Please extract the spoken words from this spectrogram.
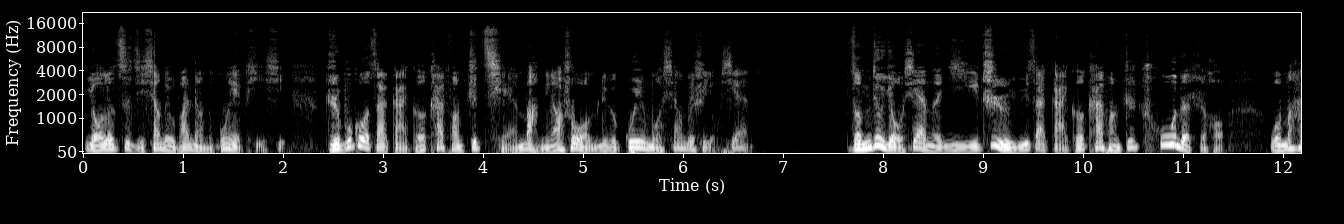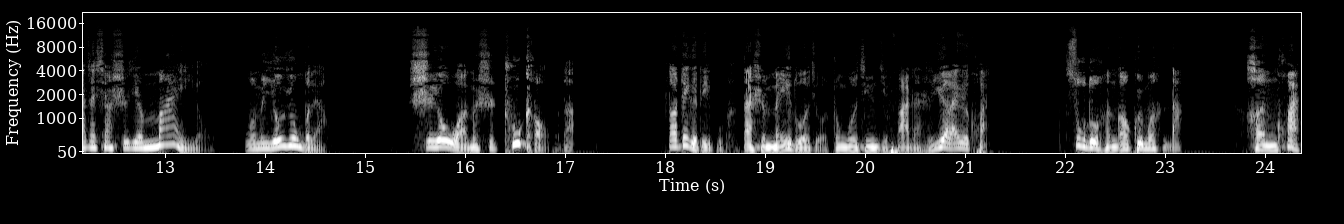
有了自己相对完整的工业体系，只不过在改革开放之前吧，你要说我们这个规模相对是有限的，怎么就有限呢？以至于在改革开放之初的时候，我们还在向世界卖油，我们油用不了，石油我们是出口的，到这个地步。但是没多久，中国经济发展是越来越快，速度很高，规模很大，很快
